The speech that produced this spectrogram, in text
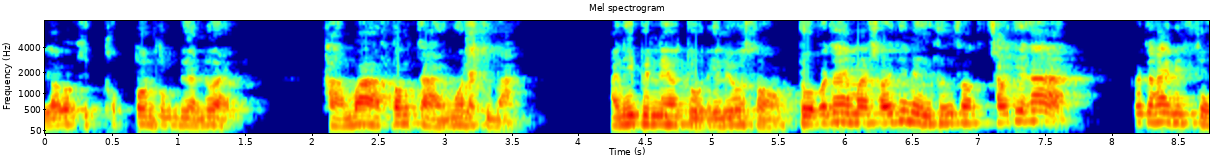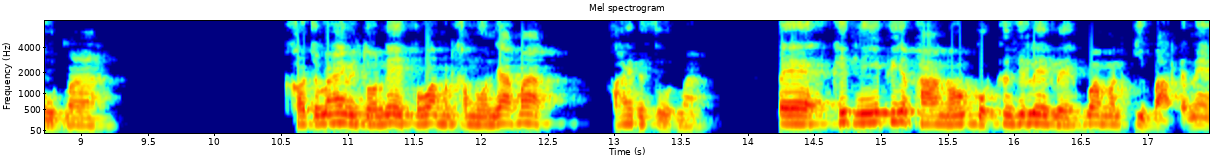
แล้วก็คิดทบต้นทุกเดือนด้วย ถามว่าต้องจ่ายงวดละกี่บาทอันนี้เป็นแนวโจทย์ A level สองโจทย์ก็จะให้มาช้อยที่หนึ่งถึงช้อยที่ห้าก็จะให้เป็นสูตรมา เขาจะไม่ให้เป็นตัวเลข เพราะว่ามันคำนวณยากมาก เขาให้เป็นสูตรมา แต่คลิปนี้พี่จะพาน้องกดเครื่องคิดเลขเลยว่ามันกี่บาทกันแน่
